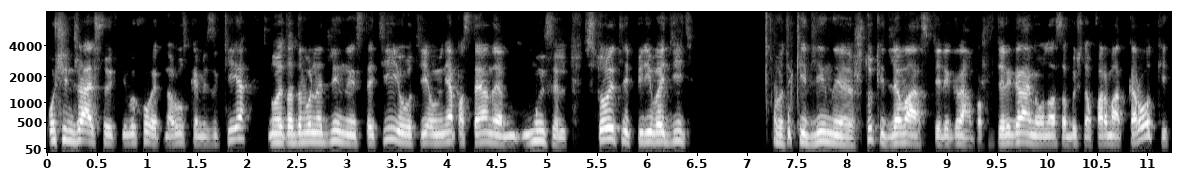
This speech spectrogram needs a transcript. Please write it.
очень жаль, что их не выходит на русском языке, но это довольно длинные статьи, и вот я, у меня постоянная мысль, стоит ли переводить вот такие длинные штуки для вас в Telegram, потому что в Телеграме у нас обычно формат короткий,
